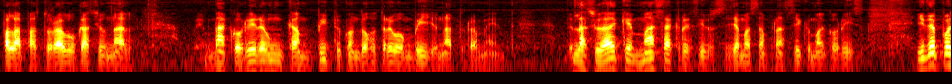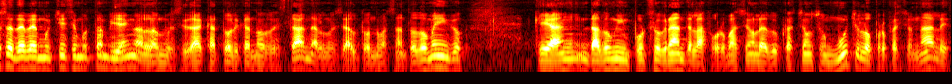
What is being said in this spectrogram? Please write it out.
para la pastoral vocacional, Macorís era un campito con dos o tres bombillos, naturalmente. La ciudad que más ha crecido se llama San Francisco de Macorís. Y después se debe muchísimo también a la Universidad Católica Nordestana, a la Universidad Autónoma de Santo Domingo, que han dado un impulso grande a la formación, la educación, son muchos los profesionales.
